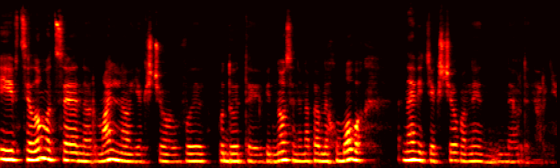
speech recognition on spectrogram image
І в цілому це нормально, якщо ви будуєте відносини на певних умовах, навіть якщо вони неординарні.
